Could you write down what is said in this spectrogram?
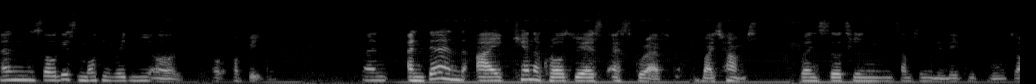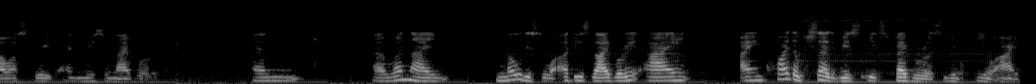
And so this motivated me a, a, a bit. And and then I came across JSX by chance when searching something related to JavaScript animation library. And uh, when I know this, uh, this library, I, I'm quite upset with its fabulous UI,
